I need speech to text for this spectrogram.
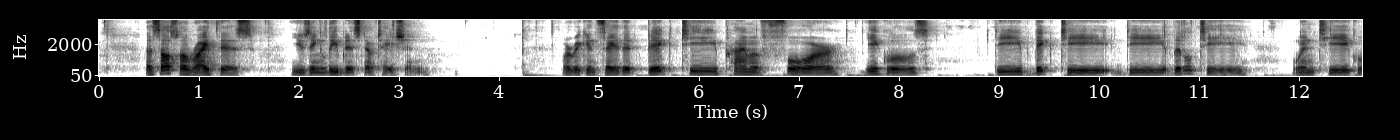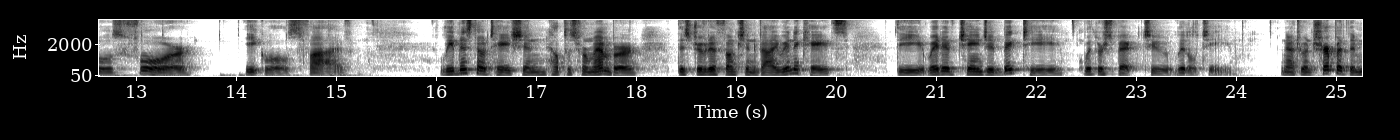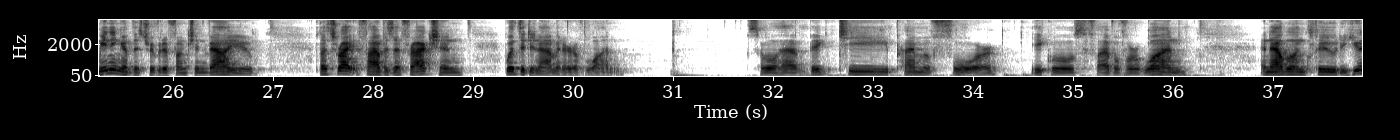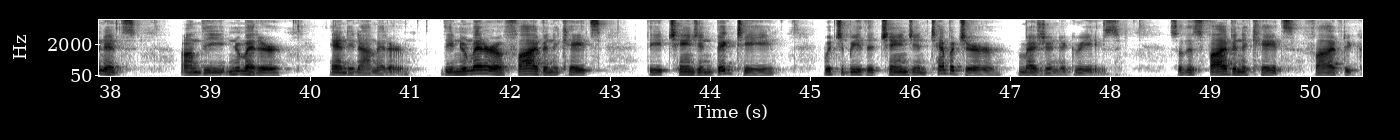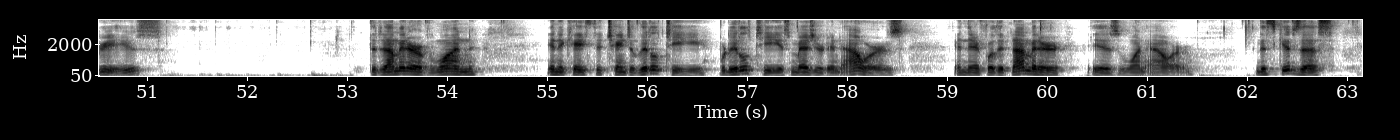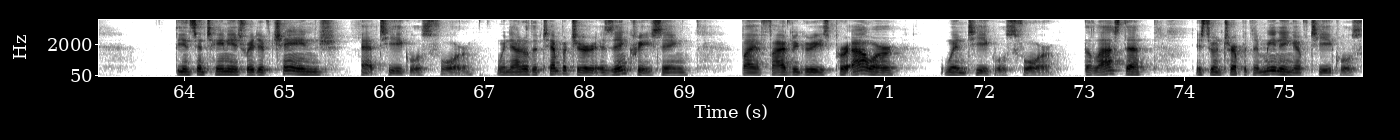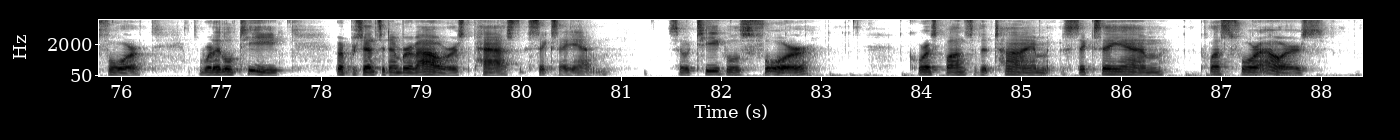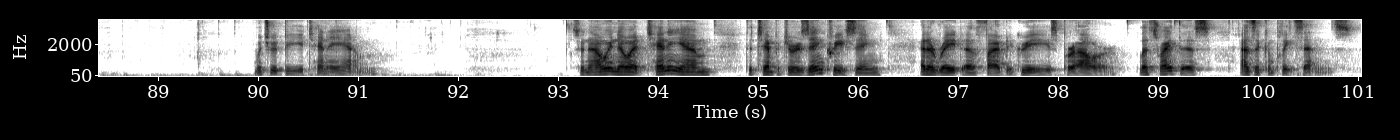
let's also write this using Leibniz notation, where we can say that big T prime of 4 equals d big T d little t when t equals 4 equals 5. Leibniz notation helps us remember this derivative function value indicates the rate of change of big T with respect to little t. Now to interpret the meaning of this derivative function value, let's write 5 as a fraction with the denominator of 1. So we'll have big T prime of 4 equals 5 over 1, and now we'll include units on the numerator and denominator. The numerator of 5 indicates the change in big T, which would be the change in temperature measured in degrees. So this 5 indicates 5 degrees. The denominator of 1 indicates the change of little t, where little t is measured in hours, and therefore the denominator is 1 hour. This gives us the instantaneous rate of change at t equals 4. We now know the temperature is increasing by 5 degrees per hour when t equals 4. The last step is to interpret the meaning of t equals 4, where little t represents the number of hours past 6 a.m. So t equals 4 corresponds to the time 6 a.m. plus 4 hours, which would be 10 a.m. So now we know at 10 a.m. the temperature is increasing at a rate of 5 degrees per hour. Let's write this as a complete sentence.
